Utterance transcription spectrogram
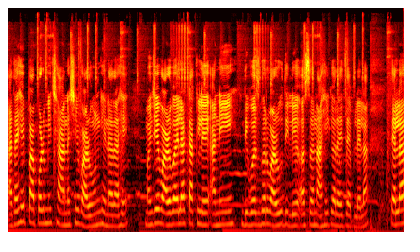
आता हे पापड मी छान असे वाळवून घेणार आहे. म्हणजे वाळवायला टाकले आणि दिवसभर वाळू दिले असं नाही करायचं आहे आपल्याला. त्याला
